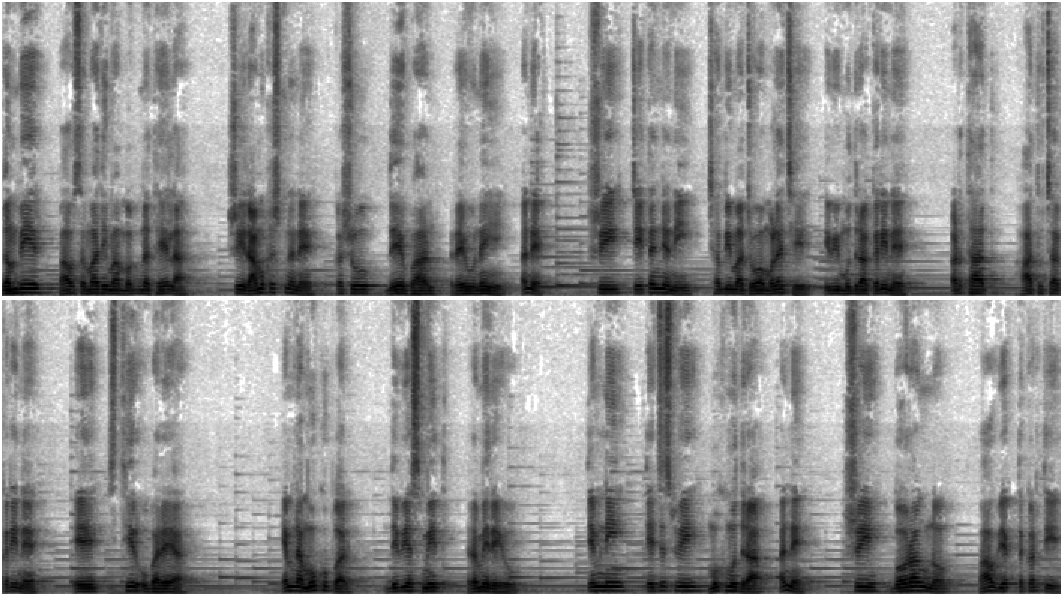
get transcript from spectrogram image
ગંભીર ભાવ સમાધિમાં મગ્ન થયેલા શ્રી રામકૃષ્ણને કશું દેહભાન રહ્યું નહીં અને શ્રી ચૈતન્યની છબીમાં જોવા મળે છે એવી મુદ્રા કરીને અર્થાત હાથ ઊંચા કરીને એ સ્થિર ઊભા રહ્યા. એમના મુખ ઉપર દિવ્ય સ્મિત રમી રહ્યું. તેમની તેજસ્વી મુખમુદ્રા અને શ્રી ગૌરાંગનો ભાવ વ્યક્ત કરતી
